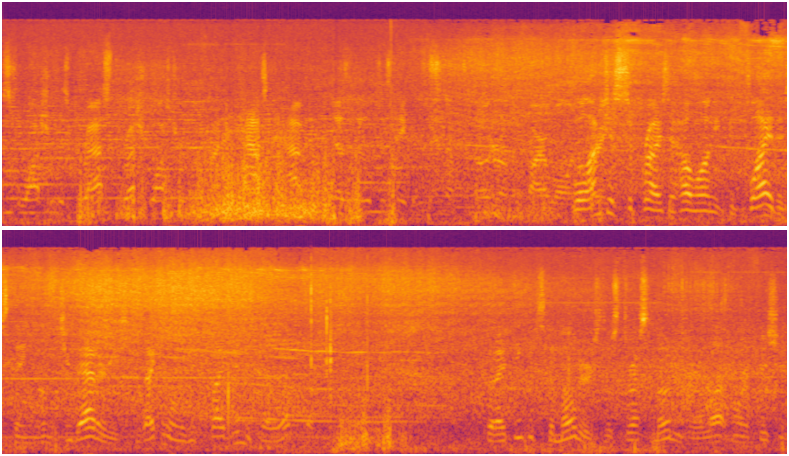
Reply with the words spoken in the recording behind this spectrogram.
dust washer, this brass thrust washer, has to have it. It doesn't, it'll just take a Well, I'm just surprised at how long it can fly this thing on the two batteries, because I can only get five minutes out of that. But I think it's the motors. Those thrust motors are a lot more efficient.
